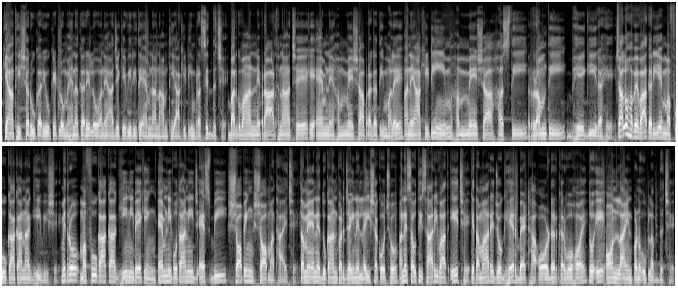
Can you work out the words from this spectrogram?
ક્યાંથી શરૂ કર્યું, કેટલો મહેનત કરેલો અને આજે કેવી રીતે એમના નામથી આખી ટીમ પ્રસિદ્ધ છે. ભગવાનને પ્રાર્થના છે કે એમને હંમેશા પ્રગતિ મળે અને આખી ટીમ હંમેશા હસતી, રમતી, ભેગી રહે. ચાલો હવે વાત કરીએ મફુ કાકાના ઘી વિશે. મિત્રો, મફુ કાકા ઘીની પેકિંગ એમની પોતાની જ એસબી શોપિંગ શોપમાં થાય છે. તમે એને દુકાન પર જઈને લઈ શકો છો અને સૌથી સારી વાત એ છે કે તમારે જો ઘેર બેઠા ઓર્ડર કરવો હોય તો એ ઓનલાઈન પણ ઉપલબ્ધ છે.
